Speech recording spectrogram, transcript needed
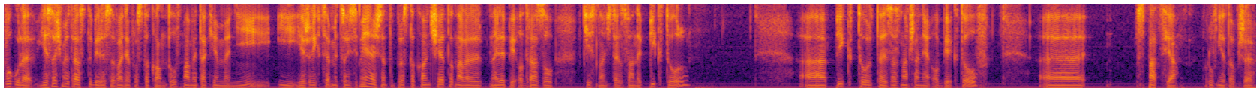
w ogóle jesteśmy teraz w trybie rysowania prostokątów, mamy takie menu i jeżeli chcemy coś zmieniać na tym prostokącie, to najlepiej od razu wcisnąć tak zwany Pick Tool, Pick tool to jest zaznaczanie obiektów. E, spacja równie dobrze,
